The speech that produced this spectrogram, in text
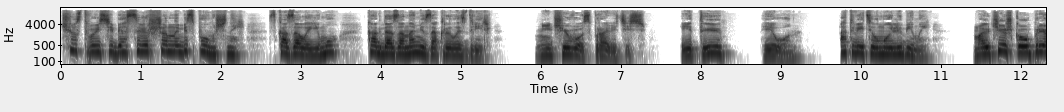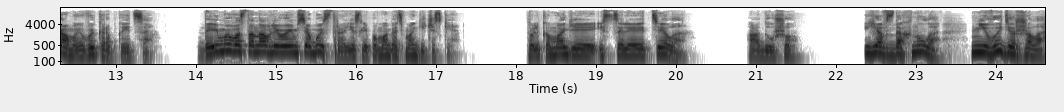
«Чувствую себя совершенно беспомощной», сказала ему, когда за нами закрылась дверь. Ничего, справитесь. И ты, и он, ответил мой любимый. Мальчишка упрямый выкарабкается. Да и мы восстанавливаемся быстро, если помогать магически. Только магия исцеляет тело, а душу. Я вздохнула, не выдержала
